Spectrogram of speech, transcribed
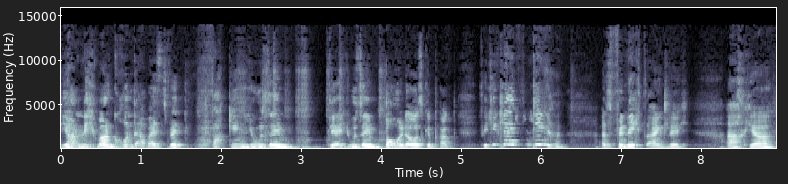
die haben nicht mal einen Grund, aber es wird fucking Usain, der Usain Bolt ausgepackt. Für die kleinsten Dinge. Also für nichts eigentlich. Ach ja,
